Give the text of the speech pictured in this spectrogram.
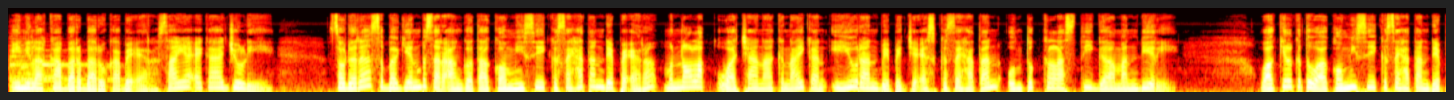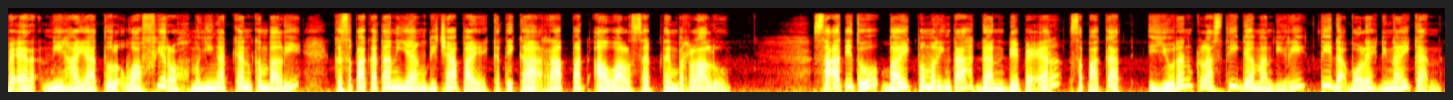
Inilah kabar baru KBR, saya Eka Juli. Saudara, sebagian besar anggota Komisi Kesehatan DPR menolak wacana kenaikan iuran BPJS Kesehatan untuk kelas 3 mandiri. Wakil Ketua Komisi Kesehatan DPR Nihayatul Wafiroh mengingatkan kembali kesepakatan yang dicapai ketika rapat awal September lalu. Saat itu, baik pemerintah dan DPR sepakat iuran kelas 3 mandiri tidak boleh dinaikkan.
